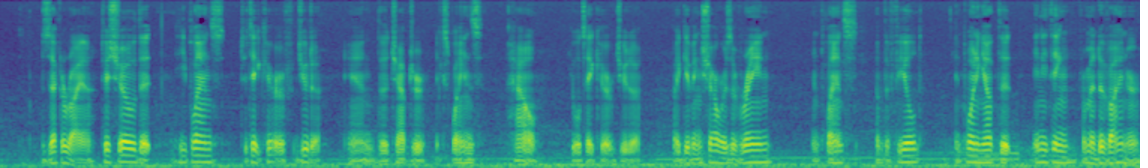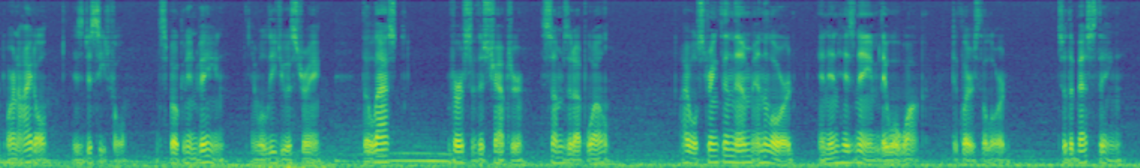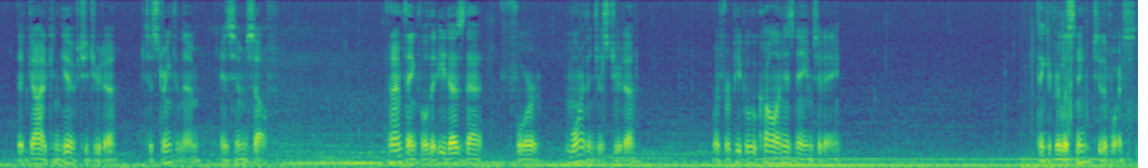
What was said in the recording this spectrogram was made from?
Zechariah to show that he plans to take care of Judah, and the chapter explains how he will take care of Judah by giving showers of rain and plants of the field, and pointing out that anything from a diviner or an idol is deceitful and spoken in vain and will lead you astray. The last verse of this chapter sums it up well. I will strengthen them in the Lord, and in his name they will walk, declares the Lord. So the best thing that God can give to Judah to strengthen them is himself. And I'm thankful that he does that for more than just Judah, but for people who call on his name today. Thank you for listening to The Voice.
